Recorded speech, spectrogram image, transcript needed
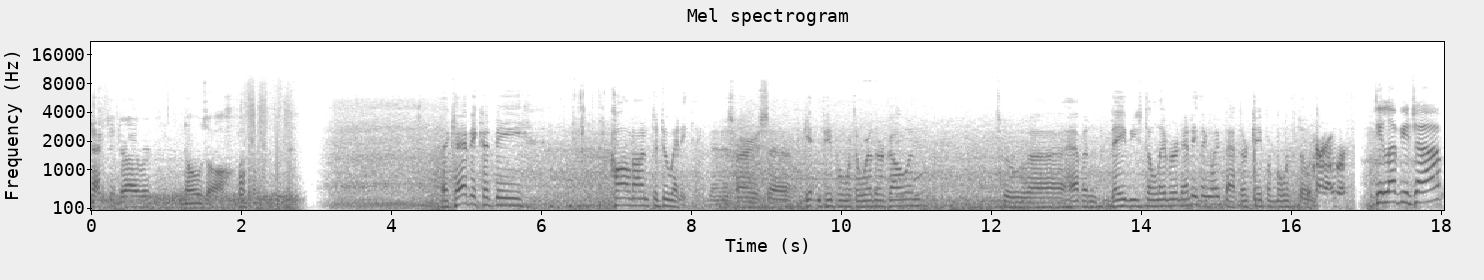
Taxi driver knows all. A cabbie could be called on to do anything, and as far as uh, getting people to where they're going, to uh, having babies delivered, anything like that, they're capable of doing. Do you love your job?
